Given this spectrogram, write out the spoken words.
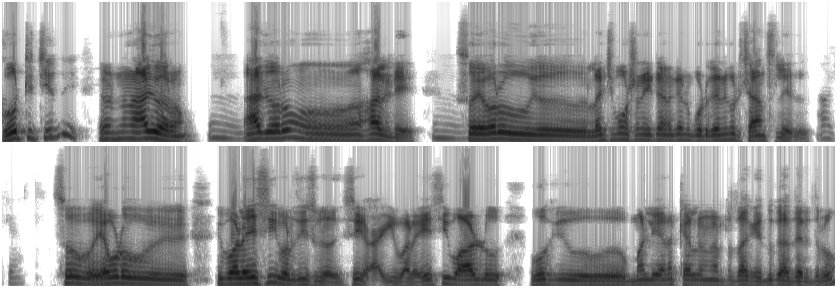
కోర్టు ఇచ్చింది ఆదివారం. ఆదివారం హాలిడే. సో ఎవరు లంచ్ మోషన్ వేయడానికి కానీ ఇంకోటి కానీ కూడా ఛాన్స్ లేదు. సో ఎవడు ఇవాళ ఏసీ వాళ్ళు తీసుకురావాలి సి ఇవాళ ఏసీ వాళ్ళు ఓకి మళ్ళీ వెనక్కి వెళ్ళనంత దాకా ఎందుకు ఆ దరిద్రం?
